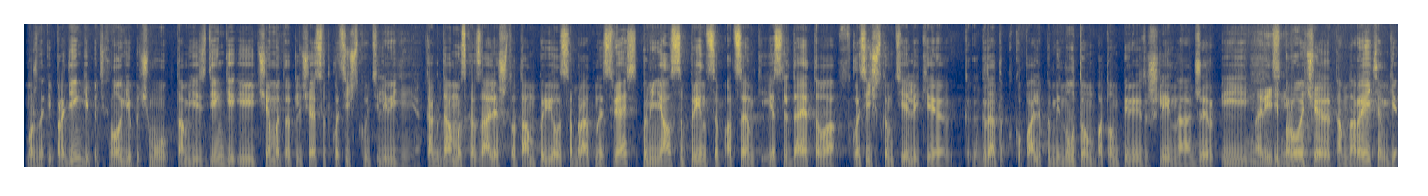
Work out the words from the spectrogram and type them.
Можно и про деньги, и по технологии, почему там есть деньги и чем это отличается от классического телевидения. Когда мы сказали, что там появилась обратная связь, поменялся принцип оценки. Если до этого в классическом телеке когда-то покупали по минутам, потом перешли на GRP На и прочее, там на рейтинге,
